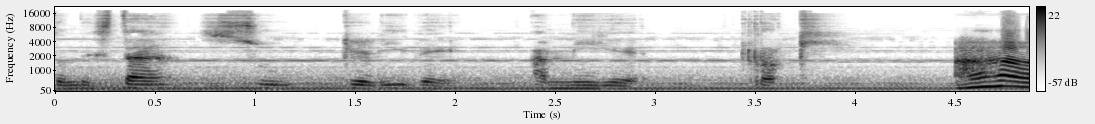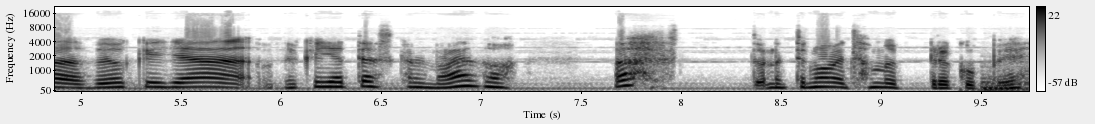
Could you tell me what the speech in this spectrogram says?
donde está su querida amiga Rocky. Ah, veo que ya, veo que ya te has calmado. Ah, durante un momento me preocupé.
